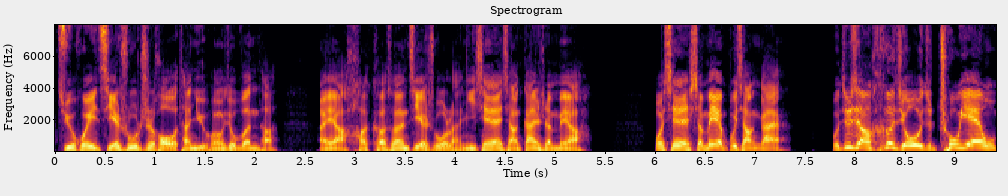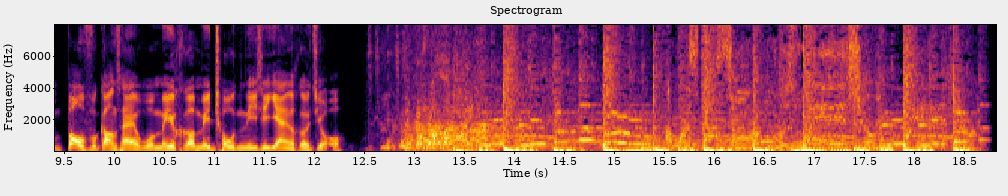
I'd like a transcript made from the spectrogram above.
聚会结束之后，他女朋友就问他：“哎呀，可算结束了。你现在想干什么呀？我现在什么也不想干，我就想喝酒，我就抽烟，我报复刚才我没喝没抽的那些烟和酒。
